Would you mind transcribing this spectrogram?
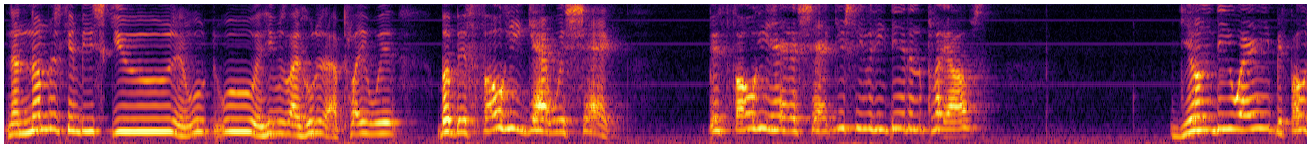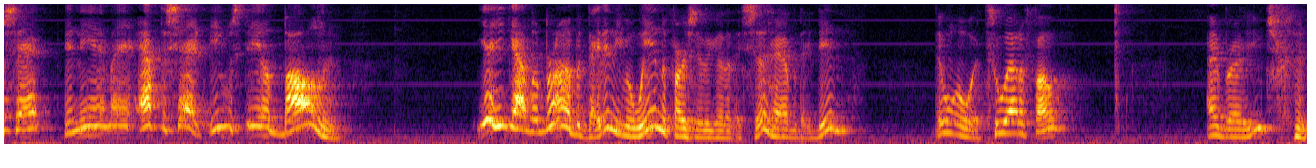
Now numbers can be skewed and woo woo, and he was like, "Who did I play with?" But before he got with Shaq, before he had Shaq, you see what he did in the playoffs? Young D Wade before Shaq, and then man, after Shaq, he was still balling. Yeah, he got LeBron, but they didn't even win the first year together. They should have, but they didn't. They won with two out of four. Hey, bro, you tri-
